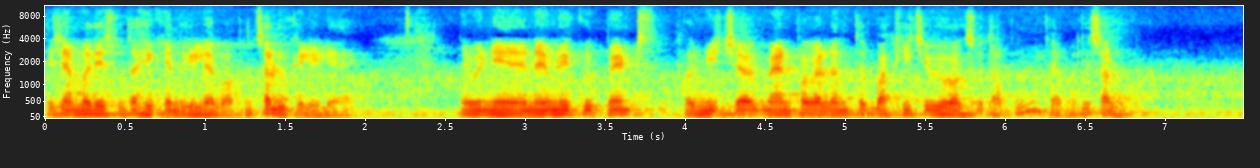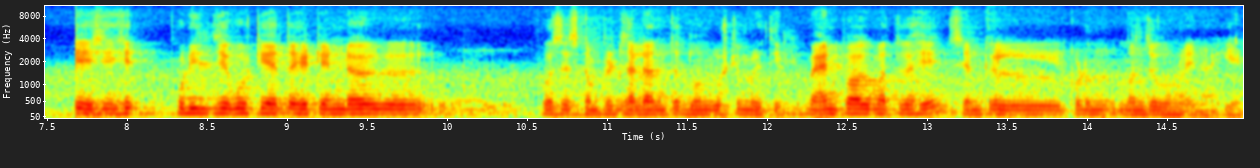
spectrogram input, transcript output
त्याच्यामध्ये सुद्धा ही केंद्रीय लॅब आपण चालू केलेली आहे. नवीन नवीन इक्विपमेंट्स फर्निचर मॅनपॉवर आल्यानंतर बाकीचे विभागसुद्धा आपण त्यामध्ये चालू करू. हे पुढील जे गोष्टी आहेत हे टेंडर प्रोसेस कंप्लीट झाल्यानंतर दोन गोष्टी मिळतील. मॅनपॉवर मात्र हे सेंट्रलकडून मंजूर होऊन येईल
